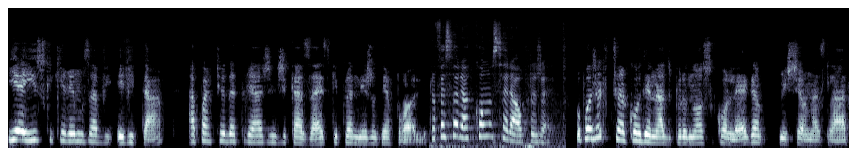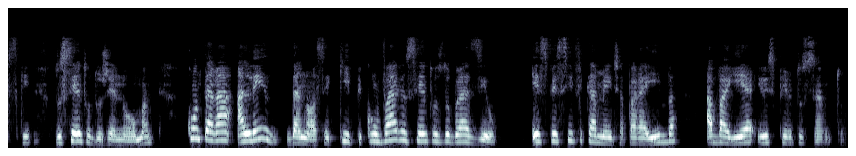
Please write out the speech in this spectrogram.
E é isso que queremos evitar a partir da triagem de casais que planejam ter prole. Professora, como será o projeto? O projeto será coordenado pelo nosso colega Michel Naslavski, do Centro do Genoma, contará, além da nossa equipe, com vários centros do Brasil, especificamente a Paraíba, a Bahia e o Espírito Santo.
